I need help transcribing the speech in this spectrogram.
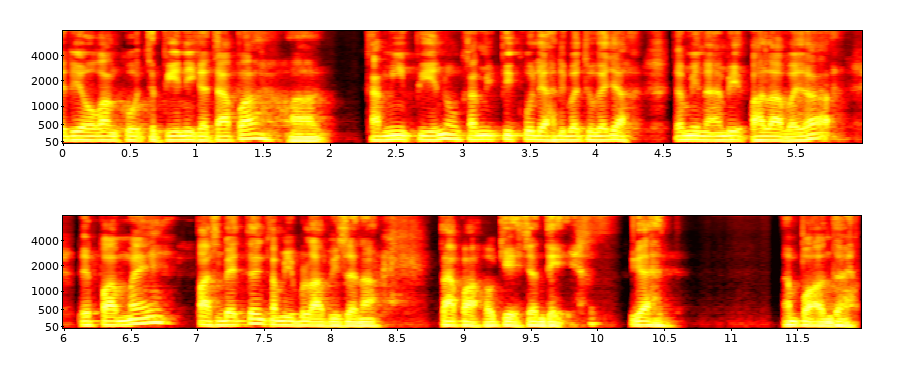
Jadi orang kot tepi ni kata apa? Ha, kami pi no, kami pi kuliah di Batu Gajah. Kami nak ambil pahala banyak. Lepas mai, pas baton kami belah pergi sana. Tak apa, okey, cantik. Kan? Nampak tuan-tuan?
